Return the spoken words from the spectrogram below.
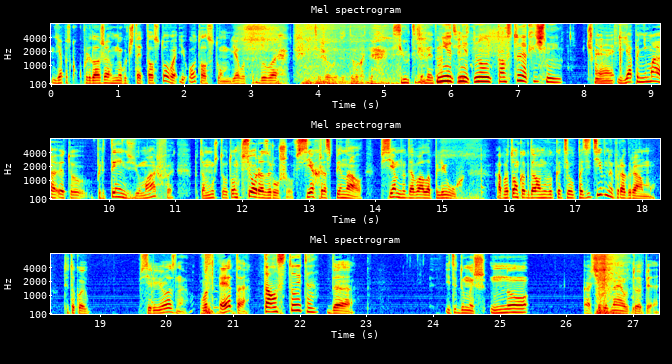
Я, поскольку продолжаю много читать Толстого и о Толстом, я вот пребываю... Тяжелый вздох, да. Сил тебе на это Нет, нет, ну Толстой отличный Э, человек. И я понимаю эту претензию Марфы, потому что вот он все разрушил, всех распинал, всем надавал оплеух. А потом, когда он выкатил позитивную программу, ты такой, серьезно? Вот это? Толстой-то Да. И ты думаешь, ну, очередная утопия.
